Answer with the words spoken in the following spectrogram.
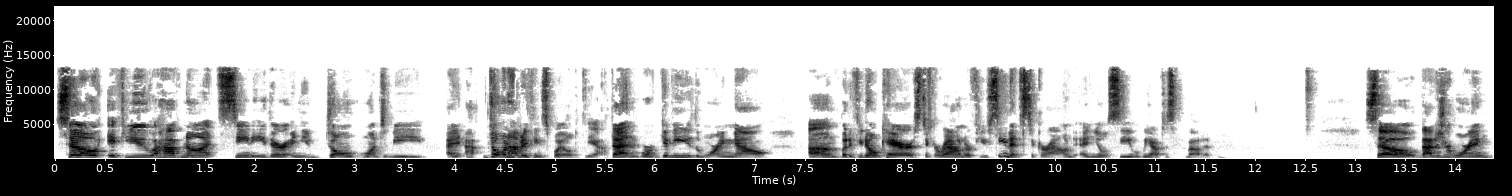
so if you have not seen either and you don't want to be, I don't want to have anything spoiled, Yeah. then we're giving you the warning now. Um, but if you don't care, stick around, or if you've seen it, stick around, and you'll see what we have to say about it. So that is your warning.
